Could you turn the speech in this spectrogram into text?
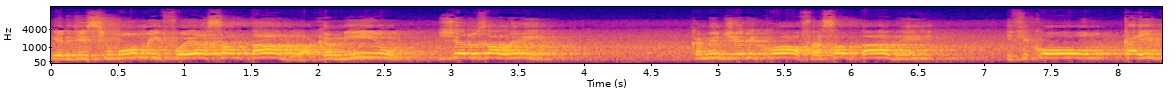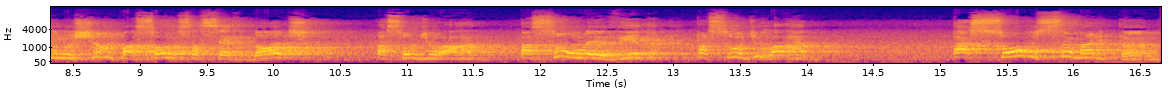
ele disse: Um homem foi assaltado a caminho de Jerusalém, caminho de Jericó, foi assaltado e, e ficou caído no chão. Passou um sacerdote, passou de largo, passou um levita, passou de largo, passou um samaritano,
